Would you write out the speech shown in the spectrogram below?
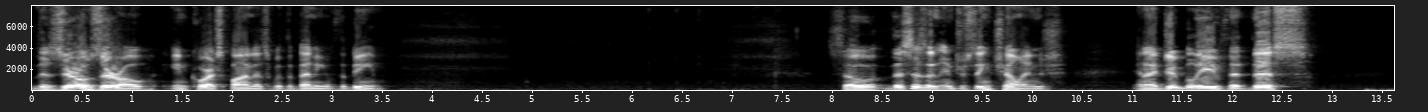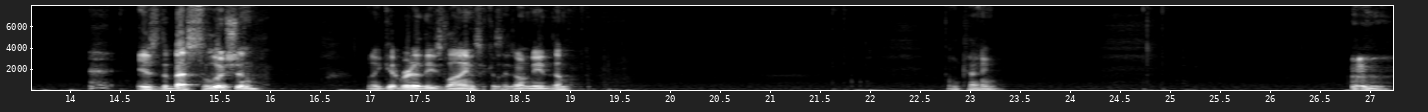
the zero zero in correspondence with the bending of the beam. So this is an interesting challenge and I do believe that this is the best solution. Let me get rid of these lines because I don't need them. Okay.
